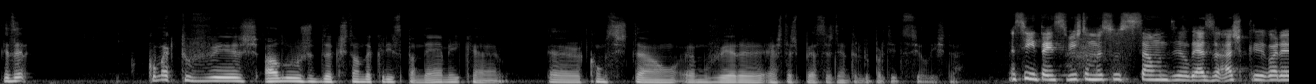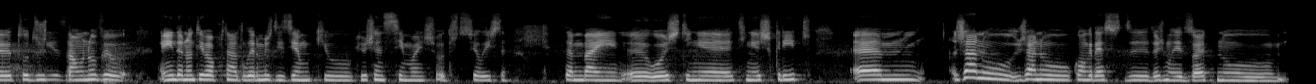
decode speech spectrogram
Quer dizer, como é que tu vês, à luz da questão da crise pandémica, uh, como se estão a mover eh, estas peças dentro do Partido Socialista? Sim, tem-se visto uma sucessão de, aliás, acho que agora todos os dias há um novo, eu ainda não tive a oportunidade de ler, mas diziam-me que o, que o Chance Simões, outro socialista, também uh, hoje tinha, tinha escrito. Um, já, no, já no Congresso de 2018, no,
